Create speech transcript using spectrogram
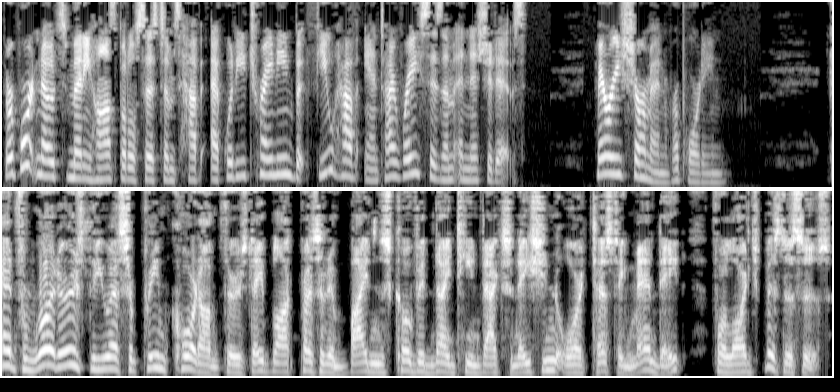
The report notes many hospital systems have equity training, but few have anti-racism initiatives. Mary Sherman reporting. And from Reuters, the U.S. Supreme Court on Thursday blocked President Biden's COVID-19 vaccination or testing mandate for large businesses,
